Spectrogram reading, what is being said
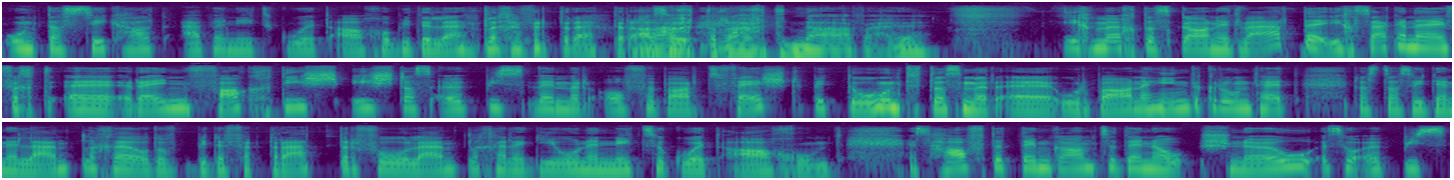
Und das sei halt eben nicht gut angekommen bei den ländlichen Vertretern. Also, recht, recht daneben, hä? ich möchte das gar nicht werten. Ich sage einfach, äh, rein faktisch ist das etwas, wenn man offenbar zu fest betont, dass man einen urbanen Hintergrund hat, dass das in den ländlichen oder bei den Vertretern von ländlichen Regionen nicht so gut ankommt. Es haftet dem Ganzen dann auch schnell so etwas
